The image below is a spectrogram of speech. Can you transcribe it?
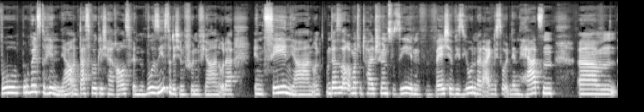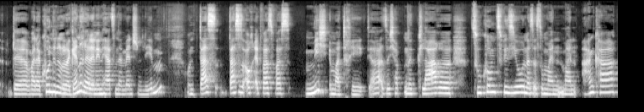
wo, wo willst du hin? Ja, und das wirklich herausfinden. Wo siehst du dich in fünf Jahren oder in zehn Jahren? Und, und das ist auch immer total schön zu sehen, welche Visionen dann eigentlich so in den Herzen ähm, der, meiner Kundinnen oder generell in den Herzen der Menschen leben. Und das, das ist auch etwas, was mich immer trägt. Ja, also ich habe eine klare Zukunftsvision. Das ist so mein mein Anker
